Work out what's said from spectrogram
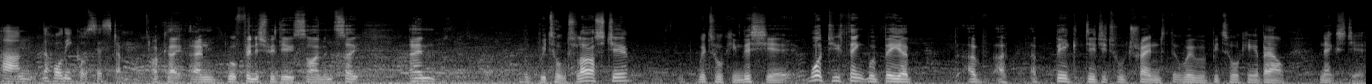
um, the whole ecosystem. Okay, and we'll finish with you, Simon. So, um, we talked last year. We're talking this year. What do you think would be a a, a, a big digital trend that we would be talking about next year?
